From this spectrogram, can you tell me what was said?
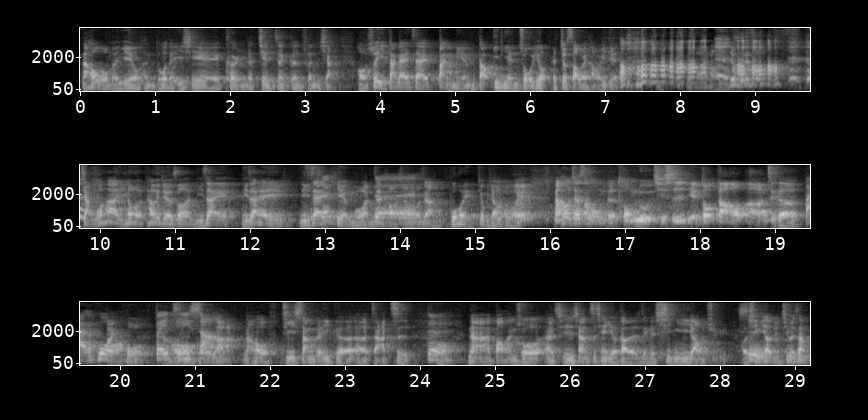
然后我们也有很多的一些客人的见证跟分享，哦，所以大概在半年到一年左右，就稍微好一点，就稍微好一点，就不会说讲完话以后，他会觉得说你在你在你在骗我，你在好笑我这样，不会就比较不会。然后加上我们的通路，其实也都到呃这个百货、百货、飞机上，然后机上的一个呃杂志，对，那包含说呃其实像之前也有到的这个信医药局，哦，信医药局基本上。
